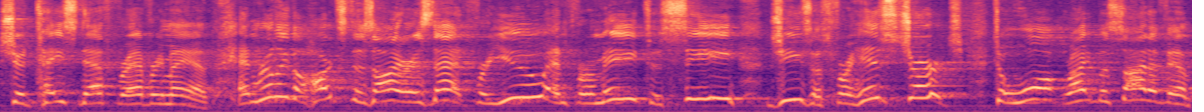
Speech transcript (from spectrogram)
should taste death for every man. And really, the heart's desire is that that for you and for me to see Jesus, for His church to walk right beside of Him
